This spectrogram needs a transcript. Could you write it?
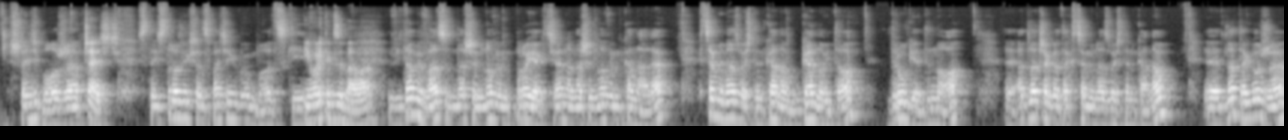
Szczęść Boże. Cześć. Z tej strony ksiądz Maciej Głębocki. I Wojtek Zybała. Witamy Was w naszym nowym projekcie, na naszym nowym kanale. Chcemy nazwać ten kanał Genoito, drugie dno. A dlaczego tak chcemy nazwać ten kanał? Dlatego, że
